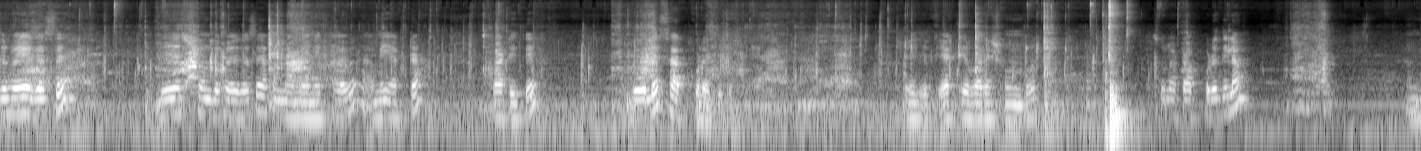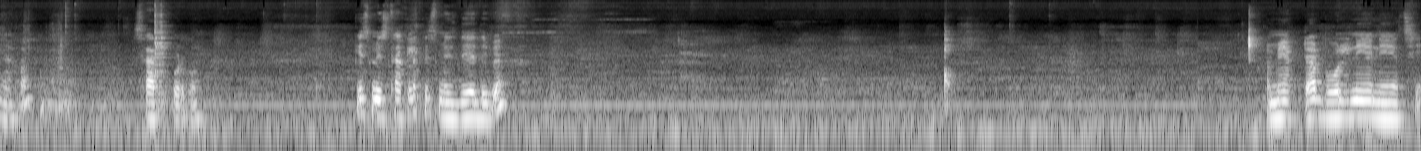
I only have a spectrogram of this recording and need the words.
যে হয়ে গেছে, বেশ সুন্দর হয়ে গেছে, এখন নামিয়ে নিতে হবে। আমি একটা বাটিতে বলে সার্ভ করে দেব। এই যে একেবারে সুন্দর। চুলা টপ করে দিলাম। আমি এখন সার্ভ করব। কিশমিশ থাকলে কিশমিশ দিয়ে দিবে। আমি একটা বোল নিয়ে নিয়েছি।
